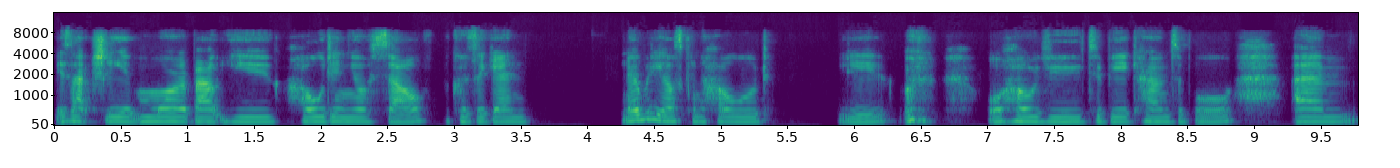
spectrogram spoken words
It's actually more about you holding yourself because again, nobody else can hold you or hold you to be accountable. Um,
